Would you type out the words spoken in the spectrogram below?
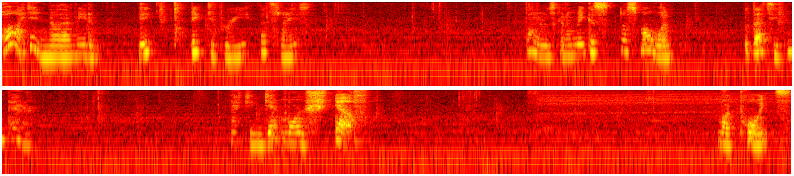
Oh, I didn't know that made a big, big debris. That's nice thought I was gonna make a, a small one, but that's even better. I can get more stuff. My points.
